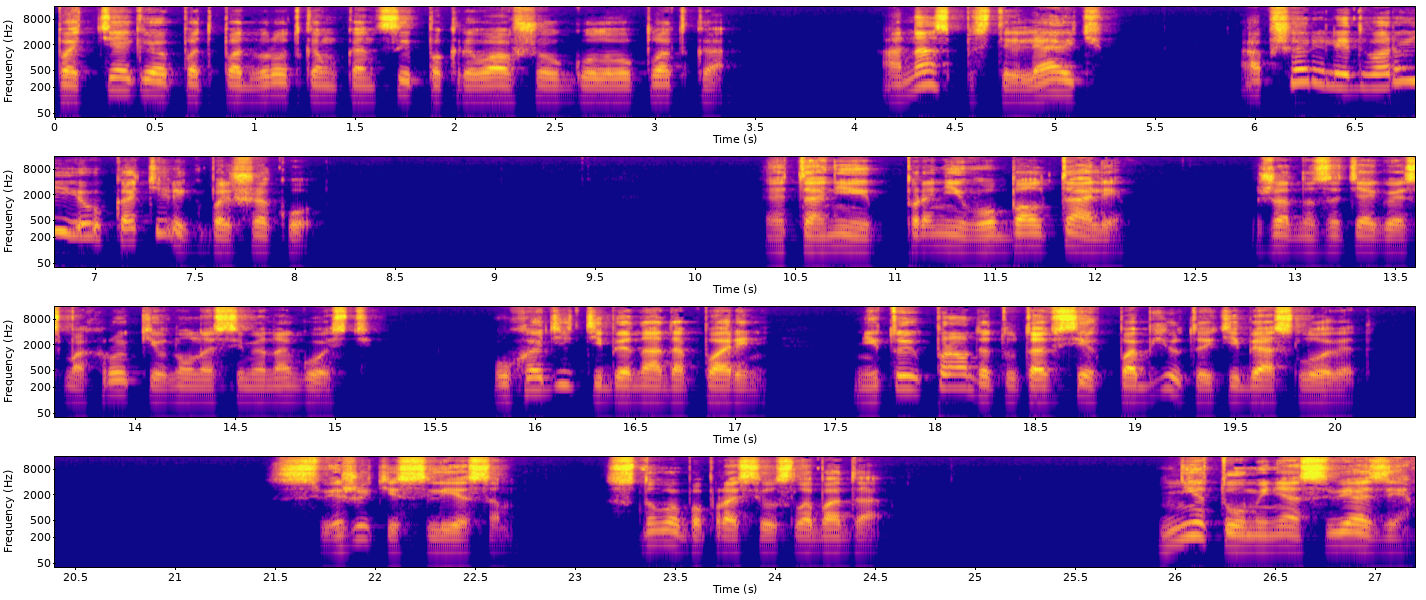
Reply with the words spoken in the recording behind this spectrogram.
подтягивая под подбородком концы покрывавшего голову платка. «А нас постреляют. Обшарили дворы и укатили к большаку». «Это они про него болтали», – жадно затягивая смахрой, кивнул на Семена гость. «Уходить тебе надо, парень. Не то и правда тут о всех побьют и тебя словят. Свяжите с лесом, снова попросил Слобода. Нету у меня связи,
